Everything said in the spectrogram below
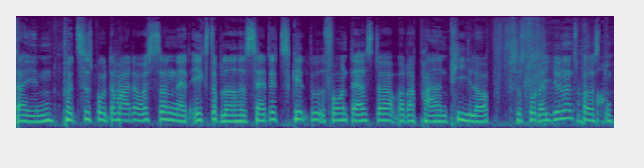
derinde. På et tidspunkt, der var det også sådan, at Ekstrabladet havde sat et skilt ud foran deres dør, hvor der pegede en pil op. Så stod der Jyllandsposten.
